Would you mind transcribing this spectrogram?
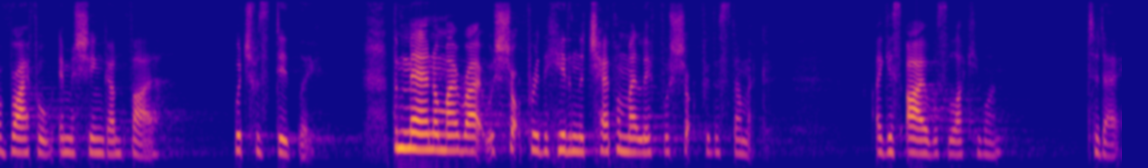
of rifle and machine gun fire, which was deadly. The man on my right was shot through the head, and the chap on my left was shot through the stomach. I guess I was the lucky one today.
